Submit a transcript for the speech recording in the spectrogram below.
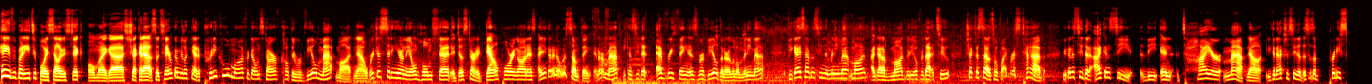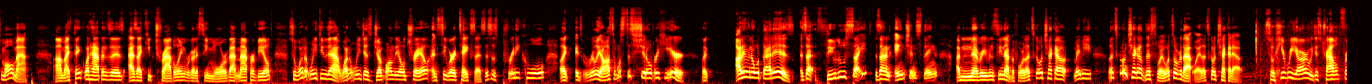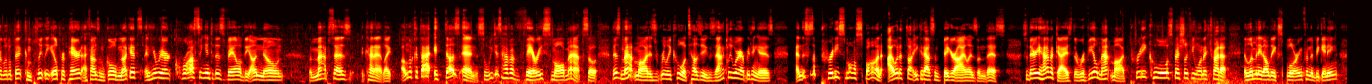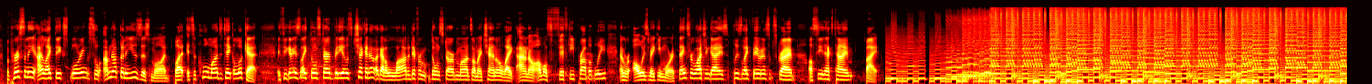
Hey everybody, it's your boy Celery Stick. Oh my gosh, check it out. So today we're going to be looking at a pretty cool mod for Don't Starve called the Reveal Map mod. Now, we're just sitting here on the old homestead. It just started downpouring on us, and you're going to notice something. In our map, you can see that everything is revealed in our little mini map. If you guys haven't seen the mini map mod, I got a mod video for that too. Check this out. So if I press tab, you're going to see that I can see the entire map. Now, you can actually see that this is a pretty small map. Um, I think what happens is as I keep traveling, we're going to see more of that map revealed. So why don't we do that? Why don't we just jump on the old trail and see where it takes us? This is pretty cool. Like, it's really awesome. What's this shit over here? Like, I don't even know what that is. Is that Thulecite? Is that an ancient thing? I've never even seen that before. Let's go check out, maybe, let's go and check out this way. What's over that way? Let's go check it out. So here we are, we just traveled for a little bit, completely ill-prepared. I found some gold nuggets, and here we are crossing into this veil of the unknown. The map says, kind of like, oh look at that, it does end. So we just have a very small map. So this map mod is really cool. It tells you exactly where everything is, and this is a pretty small spawn. I would have thought you could have some bigger islands than this. So there you have it, guys. The Reveal Map mod. Pretty cool, especially if you want to try to eliminate all the exploring from the beginning. But personally, I like the exploring, so I'm not going to use this mod, but it's a cool mod to take a look at. If you guys like Don't Starve videos, check it out. I got a lot of different Don't Starve mods on my channel, like, I don't know, almost 50 probably, and we're always making more. Thanks for watching, guys. Please like, favorite, and subscribe. I'll see you next time. Bye.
